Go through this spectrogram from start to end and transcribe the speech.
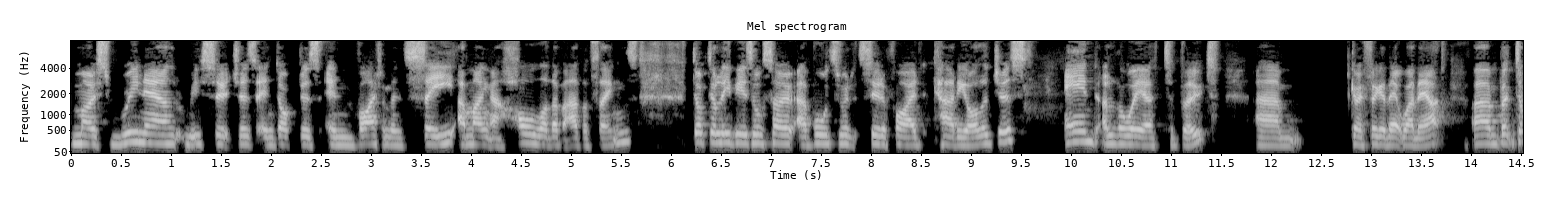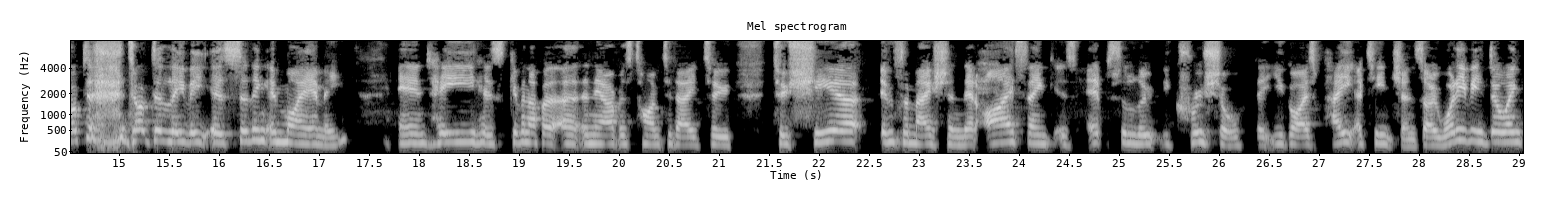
most renowned researchers and doctors in vitamin C, among a whole lot of other things. Dr. Levy is also a board certified cardiologist and a lawyer to boot. Um, go figure that one out. Um, but Dr. Dr. Levy is sitting in Miami and he has given up a, a, an hour of his time today to to share information that I think is absolutely crucial that you guys pay attention. So whatever you're doing,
